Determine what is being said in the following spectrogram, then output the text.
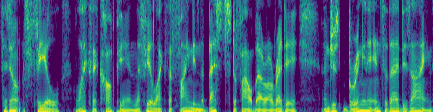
They don't feel like they're copying, they feel like they're finding the best stuff out there already and just bringing it into their design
